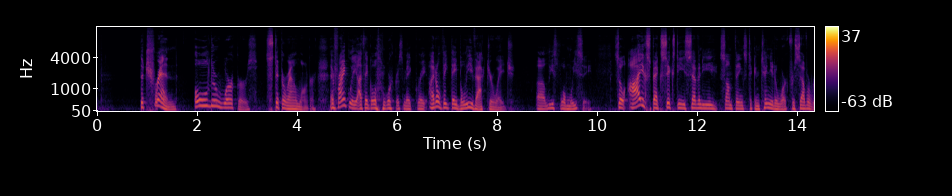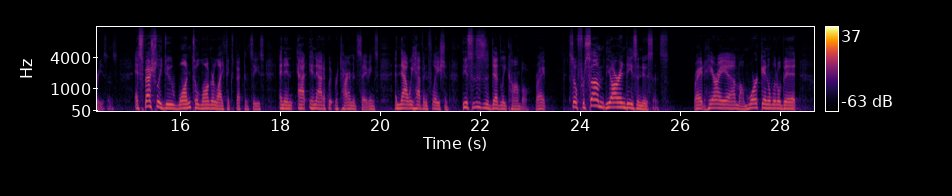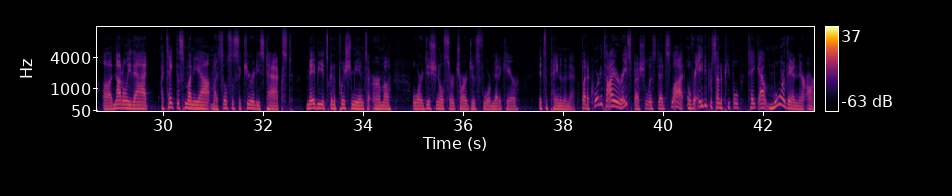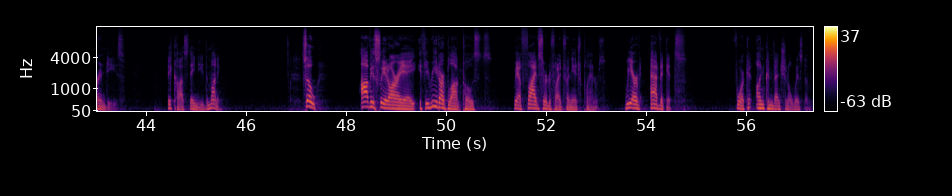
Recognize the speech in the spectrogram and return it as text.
the trend older workers stick around longer. And frankly, I think older workers make great. I don't think they believe act your wage, uh, at least when we see. So I expect 60, 70 somethings to continue to work for several reasons, especially due one to longer life expectancies and in, at, inadequate retirement savings. And now we have inflation. This, this is a deadly combo, right? So for some, the RMD is a nuisance, right? Here I am, I'm working a little bit. Uh, not only that, I take this money out, my Social Security's taxed. Maybe it's going to push me into IRMAA or additional surcharges for Medicare. It's a pain in the neck. But according to IRA specialist Ed Slott, over 80% of people take out more than their RMDs because they need the money. So, obviously, at RIA, if you read our blog posts, we have five certified financial planners. We are advocates for unconventional wisdom.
